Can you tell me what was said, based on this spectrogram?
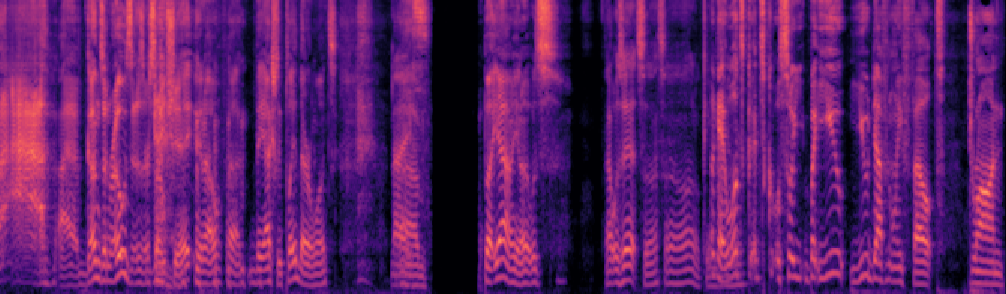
Ah, uh, Guns and Roses or some shit, you know. Uh, they actually played there once. Nice. Um, but yeah, you know, it was that was it. So that's uh, okay. okay. Well, it's it's cool. So, but you you definitely felt drawn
